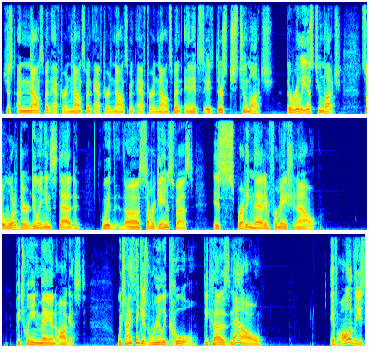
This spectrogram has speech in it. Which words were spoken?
just announcement after announcement after announcement after announcement, and it's it's there's just too much. There really is too much. So what they're doing instead with uh, Summer Games Fest is spreading that information out between May and August, which I think is really cool because now, if all of these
